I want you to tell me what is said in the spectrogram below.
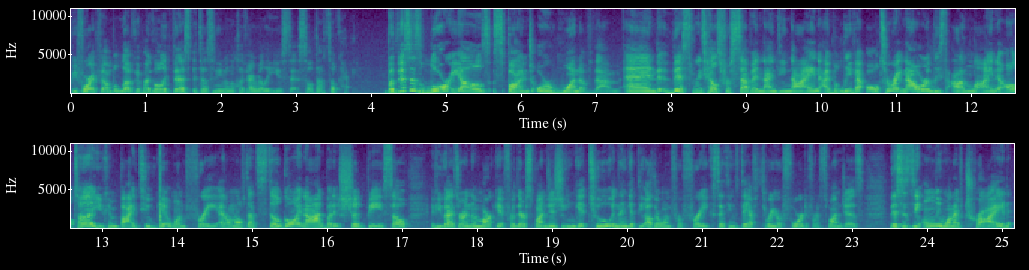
before I film. But look, if I go like this, it doesn't even look like I really used it. So that's okay. But this is L'Oreal's sponge, or one of them. And this retails for $7.99. I believe at Ulta right now, or at least online at Ulta, you can buy two, get one free. I don't know if that's still going on, but it should be. So if you guys are in the market for their sponges, you can get two and then get the other one for free. Because I think they have three or four different sponges. This is the only one I've tried.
